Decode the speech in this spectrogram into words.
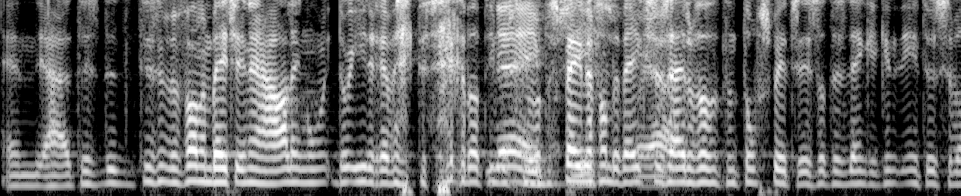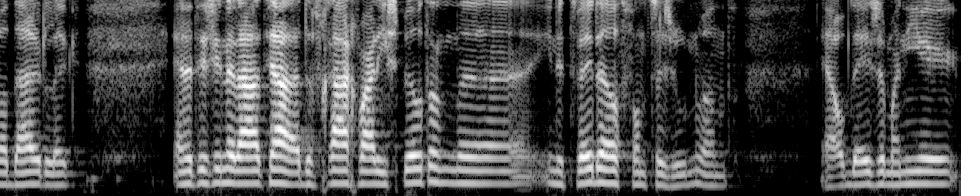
En ja, het is, het is, we vallen een beetje in herhaling om door iedere week te zeggen dat hij Nee, misschien wel de precies. speler van de week zou zijn of dat het een topspits is. Dat is denk ik in- intussen wel duidelijk. En het is inderdaad ja, de vraag waar hij speelt dan, eh, in de tweede helft van het seizoen. Want ja, op deze manier,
